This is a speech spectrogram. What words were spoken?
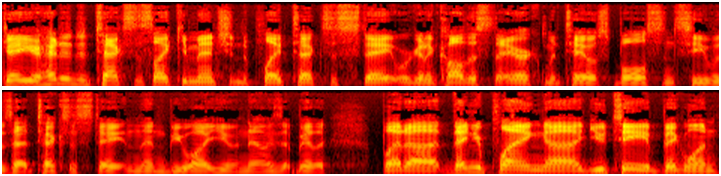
Okay, you're headed to Texas, like you mentioned, to play Texas State. We're going to call this the Eric Mateos Bowl since he was at Texas State and then BYU, and now he's at Baylor. But uh, then you're playing uh, UT, a big one.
